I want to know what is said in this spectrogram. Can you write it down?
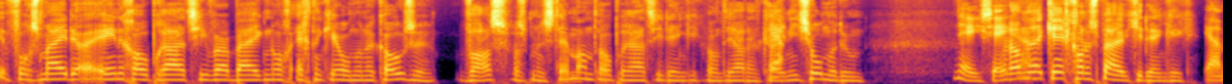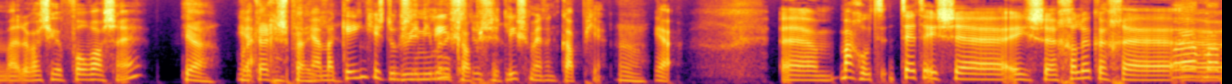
ik- volgens mij de enige operatie waarbij ik nog echt een keer onder narcose was, was mijn stembandoperatie, denk ik. Want ja, dat kan Ja. je niet zonder doen. nee, zeker. Maar dan eh, kreeg ik gewoon een spuitje, denk ik. Ja, maar dan was je volwassen, hè? Ja, maar dan krijg je een spuitje. Ja, maar kindjes doen Doe ze je het niet met een kapje? het liefst met een kapje. Ja. Ehm, maar goed, Ted is, eh, is eh, gelukkig. eh, Maar, maar,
